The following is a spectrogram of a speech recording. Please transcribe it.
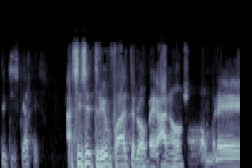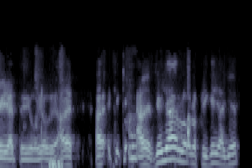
twitches que haces. así se triunfa entre los veganos. Hombre, ya te digo yo. A ver, a ver, que- que- a ver, yo ya lo, lo expliqué ya ayer.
